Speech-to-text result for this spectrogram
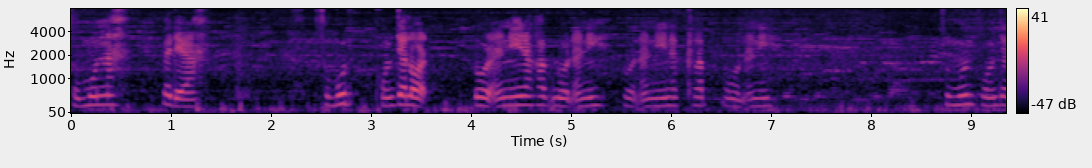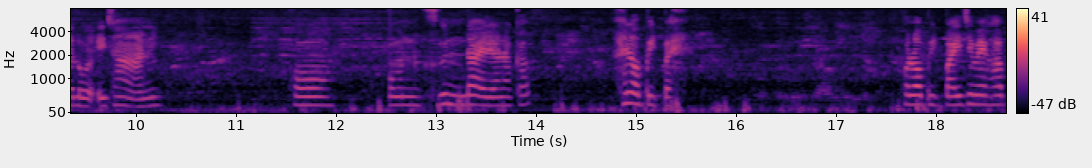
สมมุตินะไม่เดี๋ยวสมมุติผมจะโหลดโหลดอันนี้นะครับ โหลดอันนี้โหลดอันนี้นะครับโหลดอันนี้ สมมุติผมจะโหลดไอ้ท่าอันนี้ พอพอมันขึ้นได้แล้วนะครับ ให้เราปิดไป พอเราปิดไปใช่ไหมครับ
